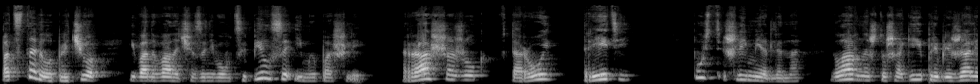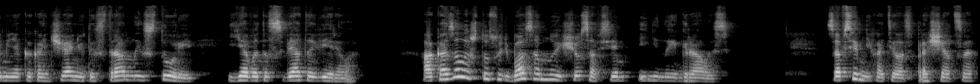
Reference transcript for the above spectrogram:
подставила плечо, Иван Иванович за него уцепился, и мы пошли. Раз шажок, второй, третий. Пусть шли медленно. Главное, что шаги приближали меня к окончанию этой странной истории, я в это свято верила. А оказалось, что судьба со мной еще совсем и не наигралась. Совсем не хотелось прощаться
